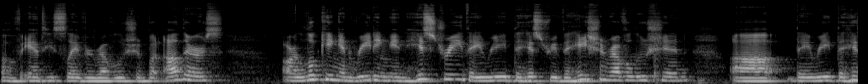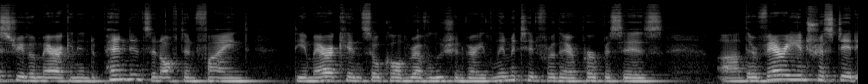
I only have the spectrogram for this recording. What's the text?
of anti slavery revolution, but others are looking and reading in history. They read the history of the Haitian Revolution, uh, they read the history of American independence, and often find the American so called revolution very limited for their purposes. Uh, they're very interested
